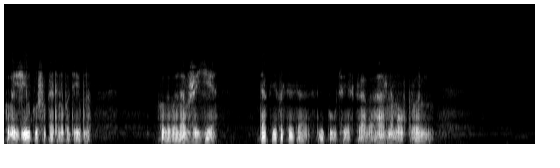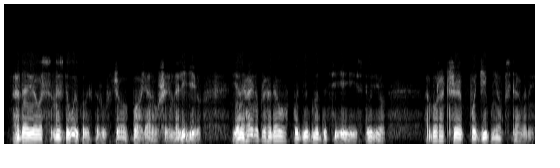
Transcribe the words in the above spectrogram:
коли жінку шукати не потрібно, коли вона вже є, так як оце зараз, ліпуча, яскрава, гарна, мов промінь. Гадаю, я вас не здивую, коли скажу, що, поглянувши на Лідію, я негайно пригадав подібну до цієї історії, або радше подібні обставини.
